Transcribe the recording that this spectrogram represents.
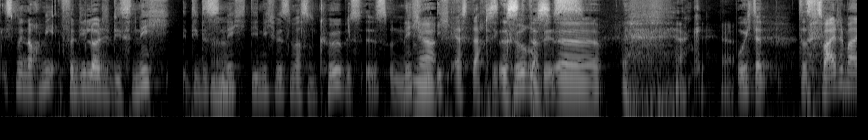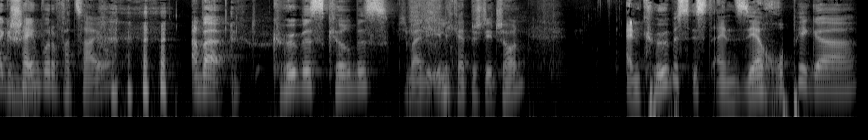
Ist mir noch nie, für die Leute, die es nicht, die das nicht, die nicht wissen, was ein Kürbis ist und nicht, wie ich erst dachte, Mhm. das ist Kürbis, das, äh, ja, okay, ja. wo ich dann das zweite Mal geschämt wurde, Verzeihung. Aber Kürbis, Kürbis, ich meine, die Ähnlichkeit besteht schon. Ein Kürbis ist ein sehr ruppiger,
